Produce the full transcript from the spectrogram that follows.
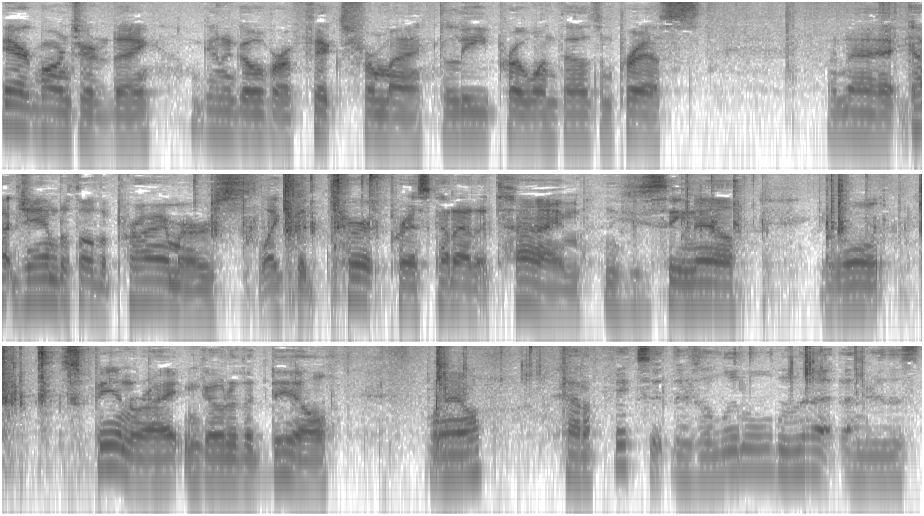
Eric Barnes here today. I'm going to go over a fix for my Lee Pro 1000 press. When I got jammed with all the primers, like the turret press got out of time. As you see now, it won't spin right and go to the dill. Well, how to fix it, there's a little nut under this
